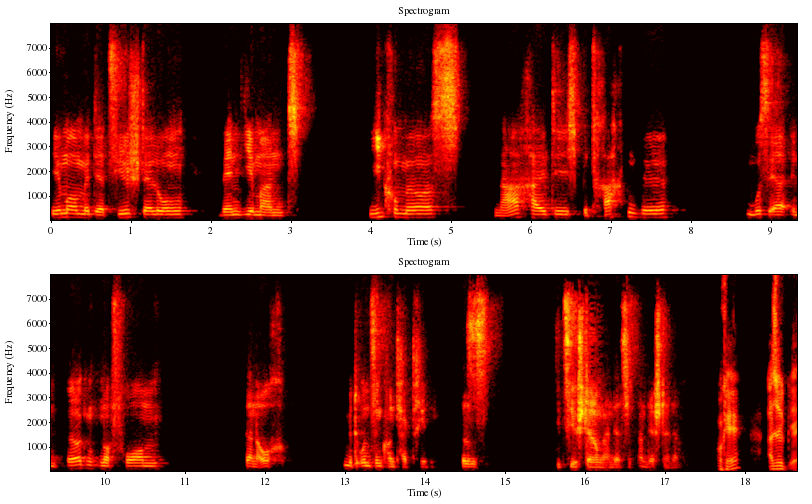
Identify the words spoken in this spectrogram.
immer mit der Zielstellung, wenn jemand E-Commerce nachhaltig betrachten will, muss er in irgendeiner Form dann auch mit uns in Kontakt treten. Das ist die Zielstellung an der, an der Stelle. Okay. Also äh,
